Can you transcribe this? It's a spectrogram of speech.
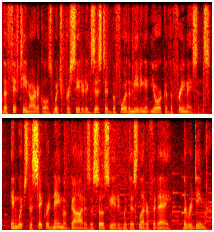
The 15 articles which preceded existed before the meeting at York of the Freemasons, in which the sacred name of God is associated with this letter Fide, the Redeemer.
